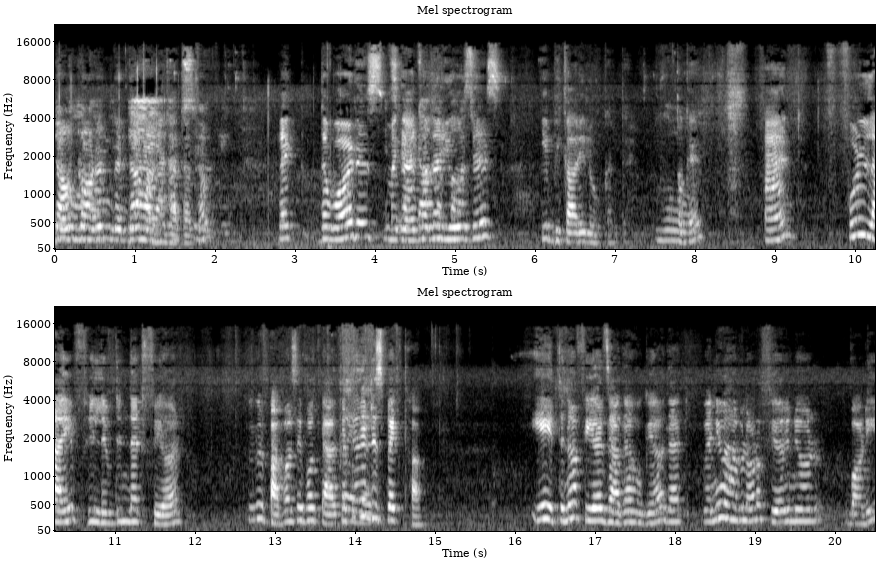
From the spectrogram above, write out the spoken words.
Downtrodden no. गंदा माना जाता था। word is my It's grandfather down the used is ये भिखारी लोग करते हैं okay and full life he lived in that fear क्योंकि पापा से बहुत प्यार करते थे. रिस्पेक्ट था ये इतना फियर ज़्यादा हो गया that when you have a lot of fear in your body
